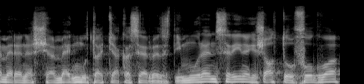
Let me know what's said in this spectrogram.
mRNS-sel megmutatják a szervezet immunrendszerének, és attól fogva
